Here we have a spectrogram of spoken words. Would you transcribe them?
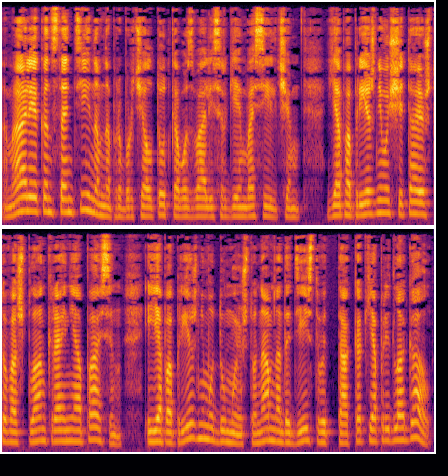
«Амалия Константиновна», — пробурчал тот, кого звали Сергеем Васильевичем, «я по-прежнему считаю, что ваш план крайне опасен, и я по-прежнему думаю, что нам надо действовать так, как я предлагал».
